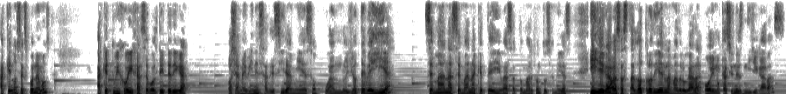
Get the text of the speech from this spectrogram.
¿A qué nos exponemos? A que tu hijo o hija se voltee y te diga, o sea, ¿me vienes a decir a mí eso cuando yo te veía semana a semana que te ibas a tomar con tus amigas y llegabas hasta el otro día en la madrugada o en ocasiones ni llegabas?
